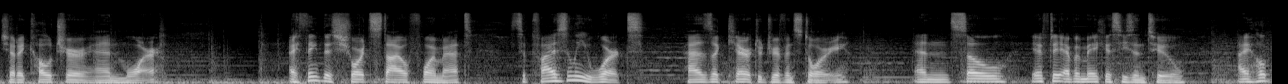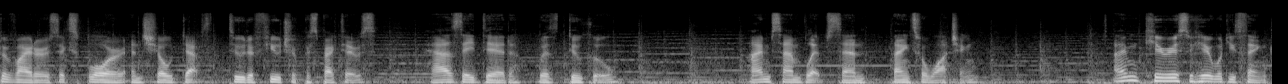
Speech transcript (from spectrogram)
Jedi culture, and more. I think this short style format surprisingly works as a character driven story, and so if they ever make a season 2, I hope the writers explore and show depth to the future perspectives, as they did with Dooku. I'm Sam Blips, and thanks for watching. I'm curious to hear what you think.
